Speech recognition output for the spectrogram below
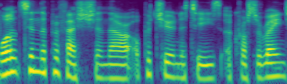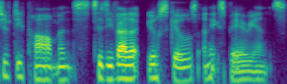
Once in the profession, there are opportunities across a range of departments to develop your skills and experience.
